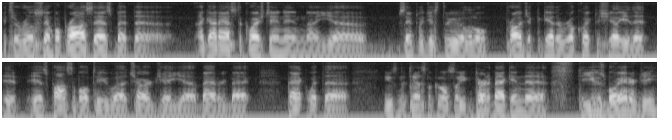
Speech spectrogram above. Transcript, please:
it's a real simple process but uh, I got asked the question and I uh, simply just threw a little project together real quick to show you that it is possible to charge a battery back pack with using the Tesla coil so you can turn it back into to usable energy.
